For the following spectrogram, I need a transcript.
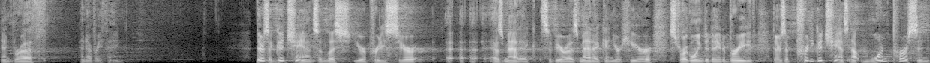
and breath and everything. There's a good chance, unless you're a pretty severe asthmatic, severe asthmatic, and you're here struggling today to breathe, there's a pretty good chance not one person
